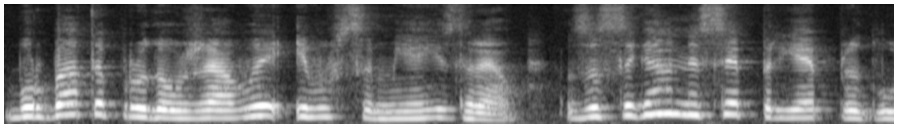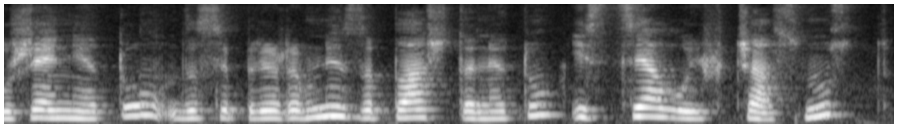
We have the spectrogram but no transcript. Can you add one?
Борбата продължава и в самия Израел. За сега не се прие предложението да се приравни заплащането изцяло и в частност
